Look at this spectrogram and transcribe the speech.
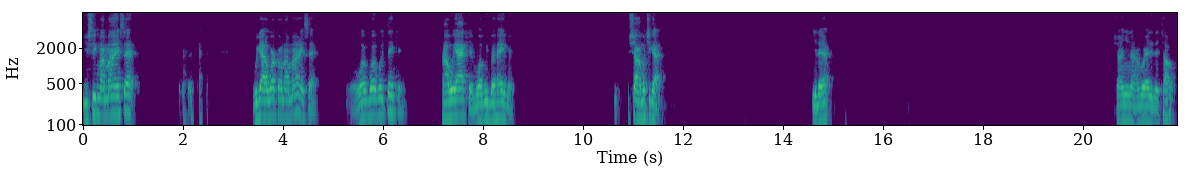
You see my mindset? we got to work on our mindset. What, what we're thinking, how we acting, what we behaving. Sean, what you got? You there? Sean, you're not ready to talk?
